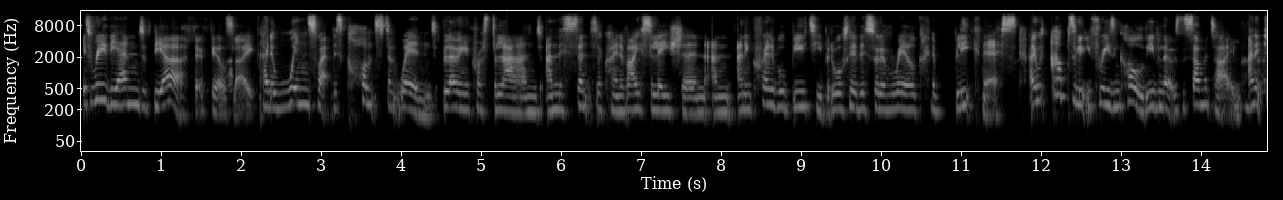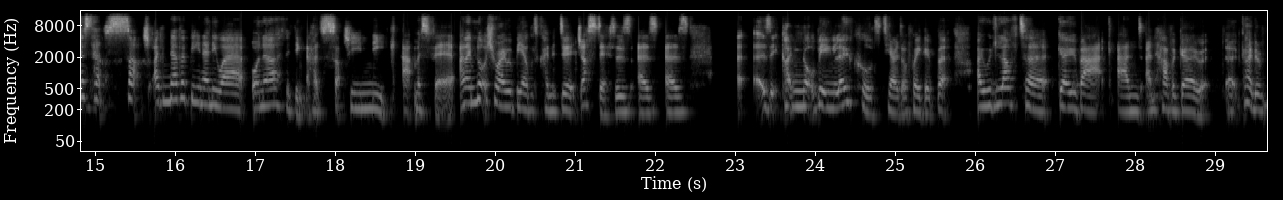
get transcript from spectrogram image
it's really the end of the earth it feels like. Kind of windswept this constant wind blowing across the land and this sense of kind of isolation and, and incredible beauty but also this sort of real kind of bleakness. And it was absolutely freezing cold even though it was the summertime. And it just had such i've never been anywhere on earth i think that had such a unique atmosphere. And i'm not sure i would be able to kind of do it justice as as as as it kind of not being local to Tierra del Fuego, but I would love to go back and and have a go at, at kind of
